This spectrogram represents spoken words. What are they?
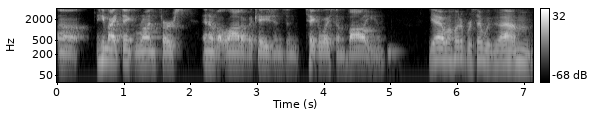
uh, he might think run first and of a lot of occasions and take away some volume. Yeah, 100% with um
